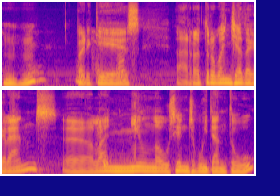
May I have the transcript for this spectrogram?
Uh -huh. eh? Perquè es retroben ja de grans eh, l'any 1981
